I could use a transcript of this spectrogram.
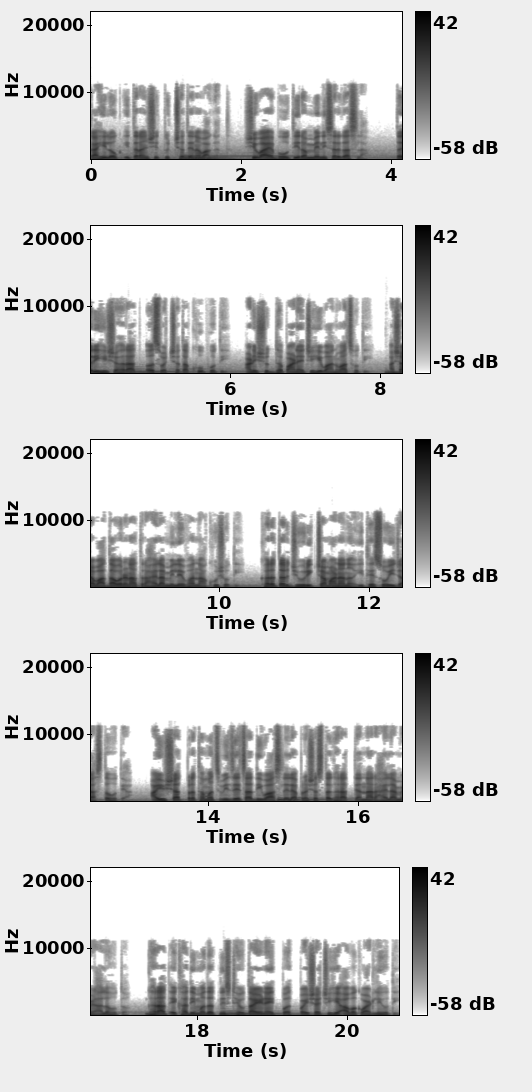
काही लोक इतरांशी तुच्छतेनं वागत. शिवाय भोवती रम्य निसर्ग असला तरीही शहरात अस्वच्छता खूप होती आणि शुद्ध पाण्याचीही वानवाच होती. अशा वातावरणात राहायला मिलेव्हा नाखुश होती. खरं तर झ्युरिकच्या मानानं इथे सोयी जास्त होत्या. आयुष्यात प्रथमच विजेचा दिवा असलेल्या प्रशस्त घरात त्यांना राहायला मिळालं होतं. घरात एखादी मदतनीस ठेवता येण्याइतपत पैशाचीही आवक वाढली होती.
